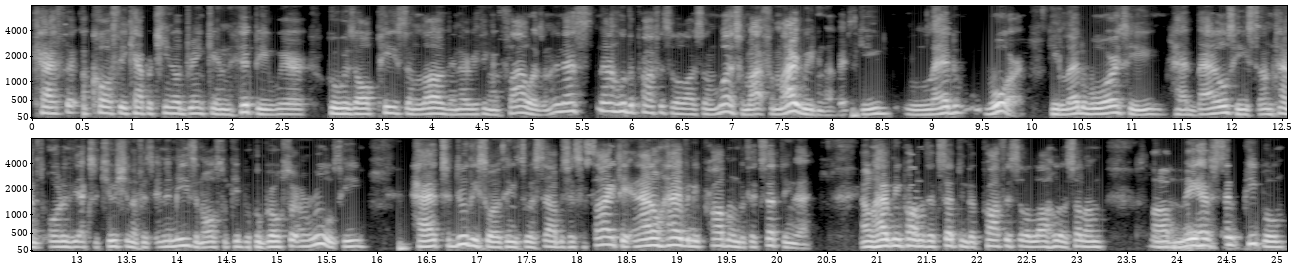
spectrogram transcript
cafe, a coffee cappuccino drinking hippie where who was all peace and love and everything and flowers. And that's not who the prophet was from my from my reading of it. He led war. He led wars. He had battles. He sometimes ordered the execution of his enemies and also people who broke certain rules. He had to do these sort of things to establish a society. And i don't have any problem with accepting that. I don't have any problem with accepting the prophet sallallahu uh, may have sent people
